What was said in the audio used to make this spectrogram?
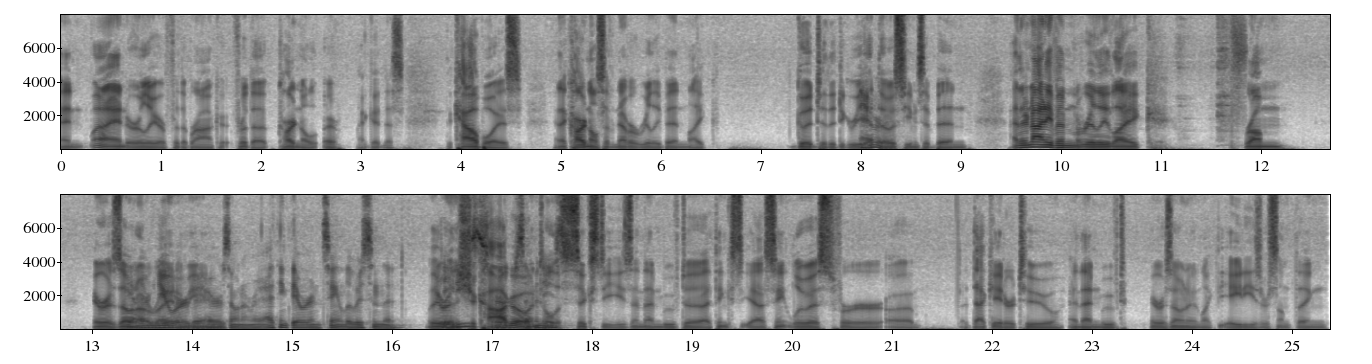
and well, and earlier for the Bronco for the Cardinal or my goodness, the Cowboys, and the Cardinals have never really been like good to the degree Ever. that those teams have been, and they're not even really like from Arizona, yeah, right? I mean, to Arizona, right? I think they were in St. Louis in the. They were in Chicago until the '60s, and then moved to I think yeah St. Louis for uh, a decade or two, and then moved to Arizona in like the '80s or something.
